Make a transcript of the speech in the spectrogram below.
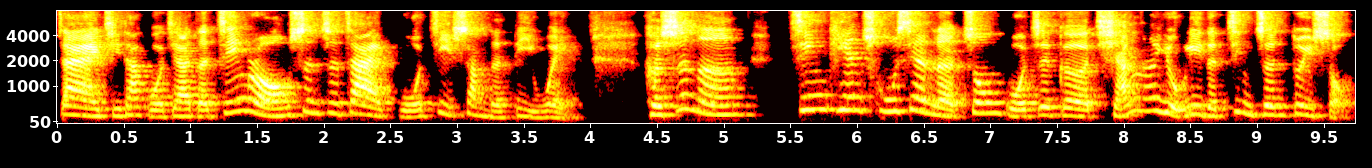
在其他国家的金融，甚至在国际上的地位。可是呢，今天出现了中国这个强而有力的竞争对手，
